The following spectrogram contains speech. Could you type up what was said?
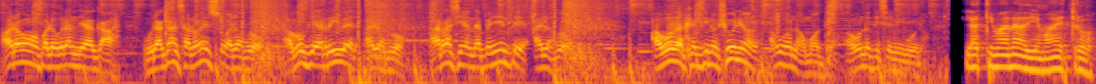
Ahora vamos para los grandes de acá. Huracán San Lorenzo a los dos. A Boca River a los dos. A Racing Independiente a los dos. A vos de Argentino Junior, a vos no, Motro. A vos no te hice ninguno. Lástima a nadie, maestro.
